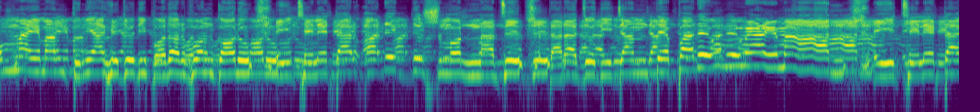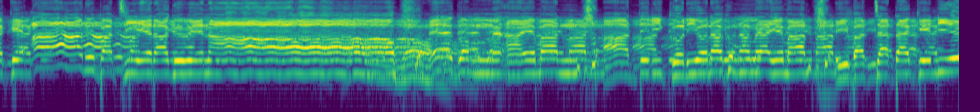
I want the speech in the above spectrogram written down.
উম্মে আয়মান, তুমি আগে যদি পদার্পণ করো, এই ছেলেটার অনেক দুশ্মন আছে। তারা যদি জানতে পারে, উম্মে আয়মান, এই ছেলেটাকে আর বাঁচিয়ে রাখবে না। এ গুম্মে আয়মান। আর দেরি করিও না আয়মান। এই বাচ্চাটাকে নিয়ে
